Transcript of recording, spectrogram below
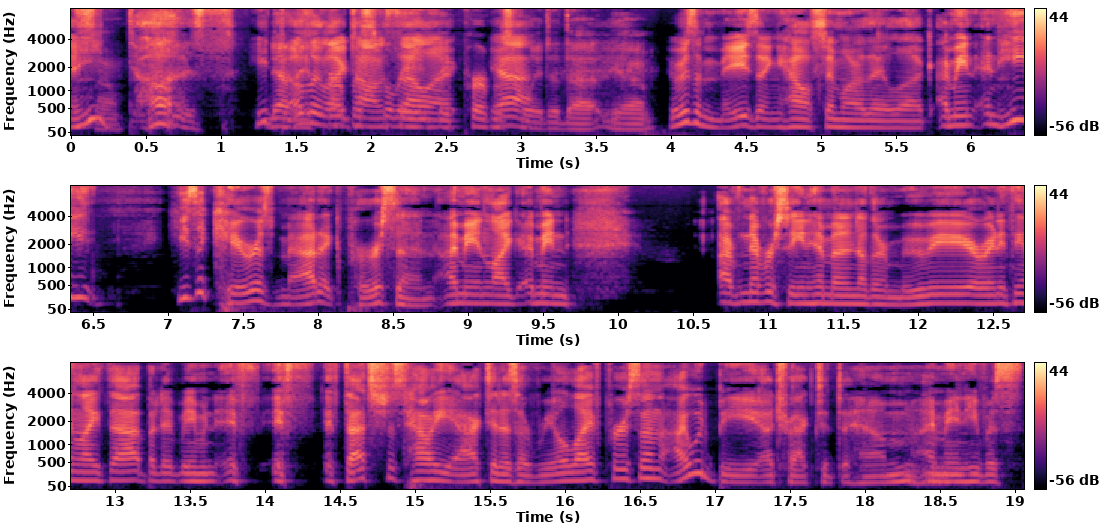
And he so- does, he Yeah, does they look like Tom purposefully- Selleck. They purposefully Yeah. did that. Yeah. It was amazing how similar they look. I mean, and he he's a charismatic person. I mean, like, I mean, I've never seen him in another movie or anything like that. But I mean, if if if that's just how he acted as a real life person, I would be attracted to him. I mm-hmm. mean, he was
